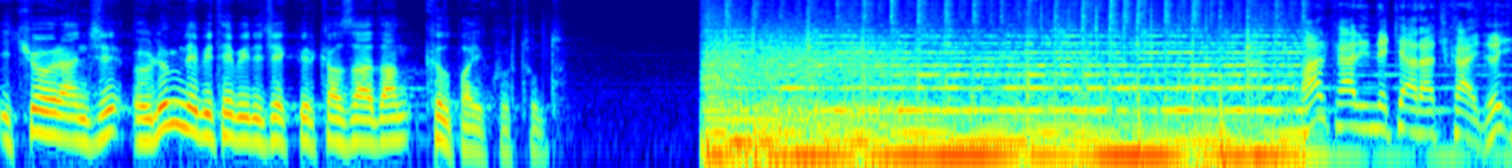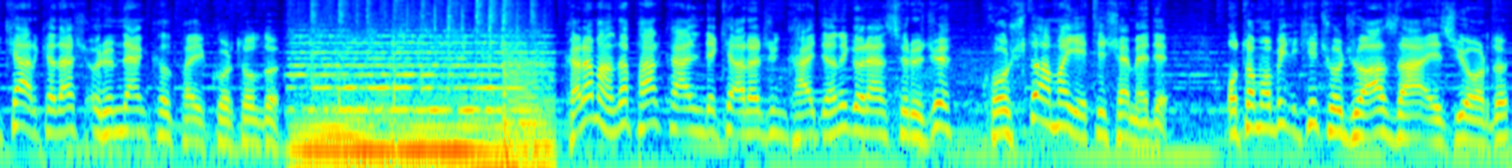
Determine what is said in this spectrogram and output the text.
iki öğrenci ölümle bitebilecek bir kazadan kıl payı kurtuldu. Park halindeki araç kaydı, iki arkadaş ölümden kıl payı kurtuldu. Karaman'da park halindeki aracın kaydığını gören sürücü koştu ama yetişemedi. Otomobil iki çocuğu az daha eziyordu.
